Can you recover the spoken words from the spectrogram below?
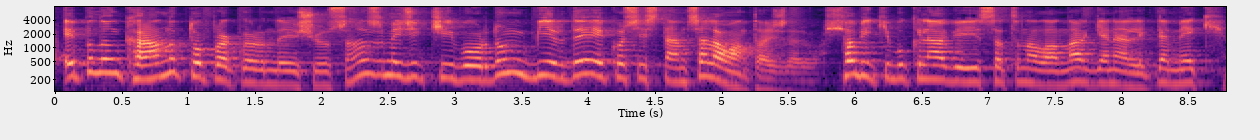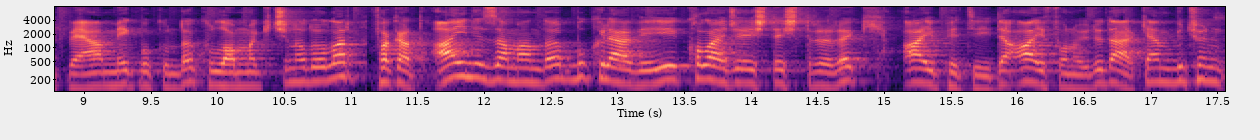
Apple'ın karanlık topraklarında yaşıyorsanız Magic Keyboard'un bir de ekosistemsel avantajları var. Tabii ki bu klavyeyi satın alanlar genellikle Mac veya MacBook'un da kullanmak için alıyorlar. Fakat aynı zamanda bu klavyeyi kolayca eşleştirerek iPad'iydi, iPhone'uydu derken bütün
